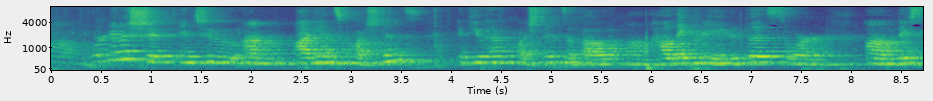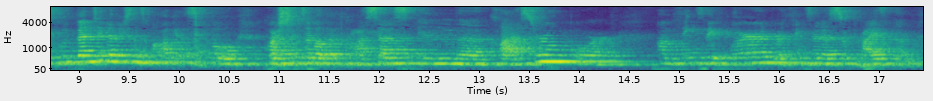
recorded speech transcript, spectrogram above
Um, we're going to shift into um, audience questions. If you have questions about um, how they created this, or um, they've, we've been together since August, so questions about the process in the classroom, or um, things they've learned, or things that have surprised them.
